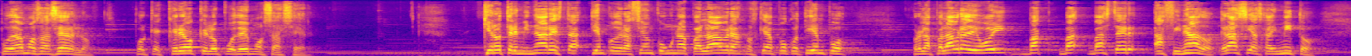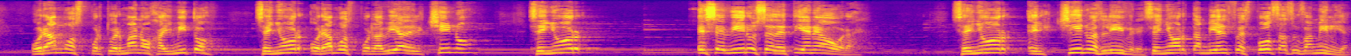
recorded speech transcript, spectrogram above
podamos hacerlo, porque creo que lo podemos hacer. Quiero terminar este tiempo de oración con una palabra, nos queda poco tiempo, pero la palabra de hoy va, a ser afinado. Gracias Jaimito. Oramos por tu hermano Jaimito. Señor, oramos por la vida del chino. Señor, ese virus se detiene ahora. Señor, el chino es libre. Señor, también su esposa, su familia.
